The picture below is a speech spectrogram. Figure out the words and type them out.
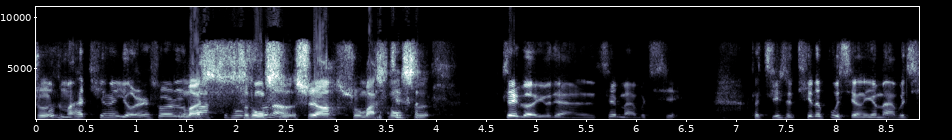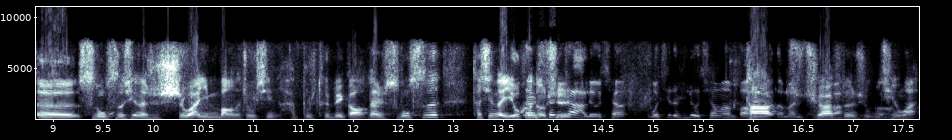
我怎么还听着有人说买挖斯斯通斯？是啊，说马斯通斯，这个有点这买不起，他即使踢的不行也买不起。呃，斯通斯现在是十万英镑的周薪，还不是特别高，但是斯通斯他现在有可能是价六千，我记得是六千万镑他去城吧埃弗顿是五千万，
